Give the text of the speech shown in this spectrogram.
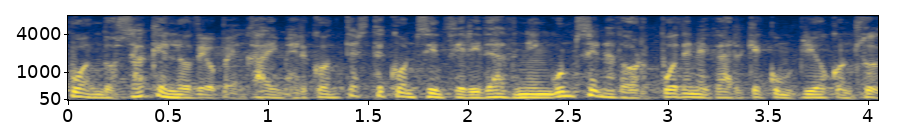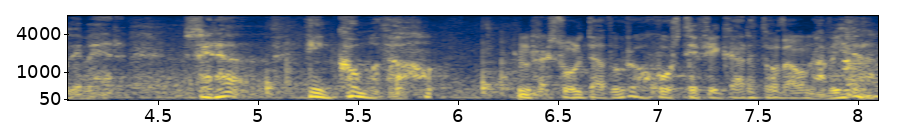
Cuando saquen lo de Oppenheimer, conteste con sinceridad. Ningún senador puede negar que cumplió con su deber. Será incómodo. Resulta duro justificar toda una vida.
